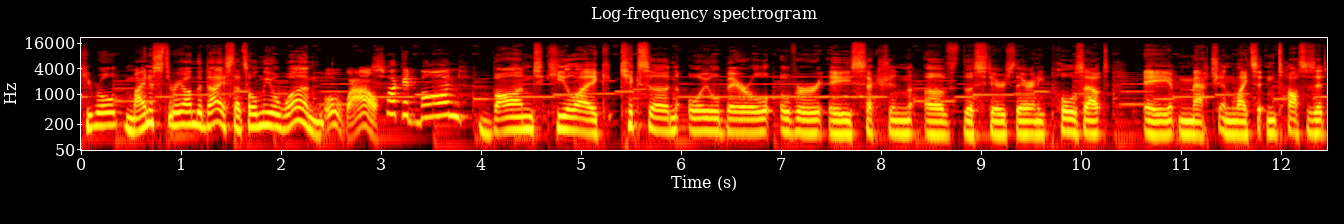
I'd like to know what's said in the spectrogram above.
He rolled minus three on the dice. That's only a one. Oh, wow. Suck it, Bond. Bond, he like kicks an oil barrel over a section of the stairs there and he pulls out a match and lights it and tosses it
